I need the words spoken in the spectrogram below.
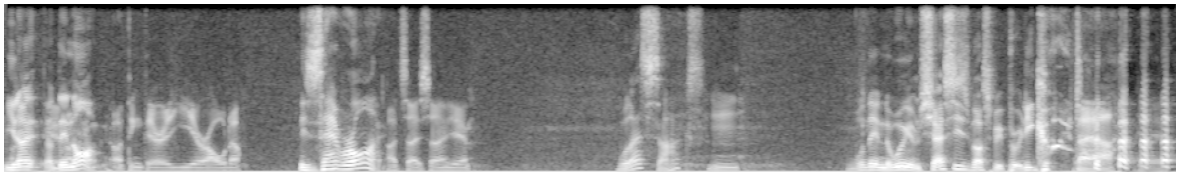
You I don't- they're I not? think- I think they're a year older. Is that right? I'd say so. Yeah. Well, that sucks. Mm. Well, then the Williams chassis must be pretty good. They are. Yeah.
